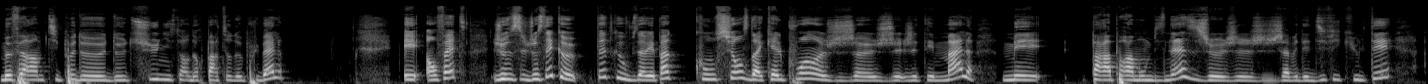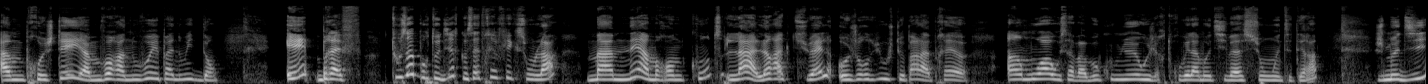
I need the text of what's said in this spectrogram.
me faire un petit peu de de thunes histoire de repartir de plus belle. Et en fait, je, je sais que peut-être que vous n'avez pas conscience d'à quel point j'étais mal, mais par rapport à mon business, j'avais des difficultés à me projeter et à me voir à nouveau épanouie dedans. Et bref, tout ça pour te dire que cette réflexion-là m'a amené à me rendre compte, là, à l'heure actuelle, aujourd'hui où je te parle après euh, un mois où ça va beaucoup mieux, où j'ai retrouvé la motivation, etc. Je me dis,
